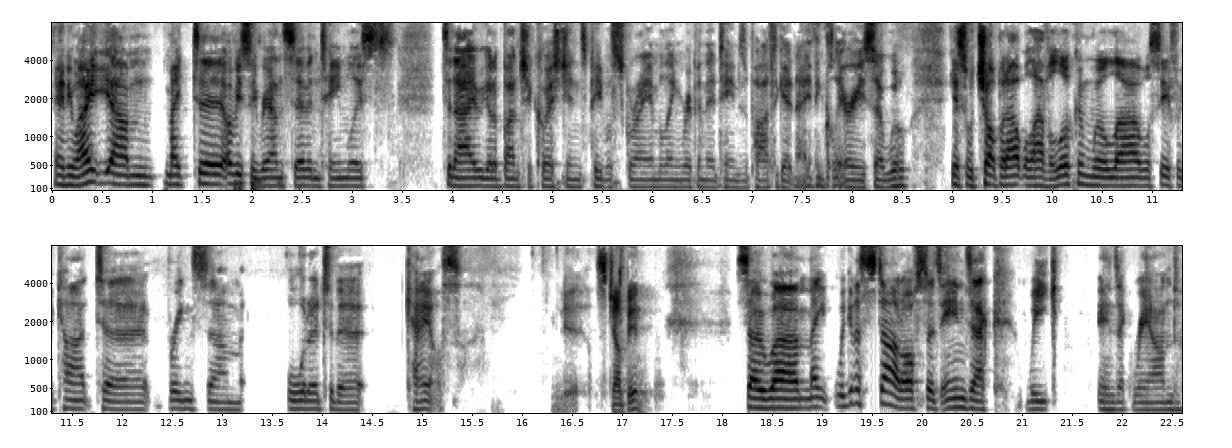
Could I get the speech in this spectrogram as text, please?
Anyway, um, mate, uh, obviously round seven team lists today. We got a bunch of questions, people scrambling, ripping their teams apart to get Nathan Cleary. So we'll I guess we'll chop it up. We'll have a look and we'll uh, we'll see if we can't uh, bring some order to the chaos. Yeah, let's jump in. So, uh, mate, we're going to start off. So it's Anzac week, Anzac round,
